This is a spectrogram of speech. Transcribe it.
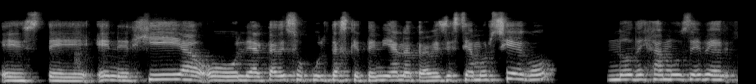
este, energía o lealtades ocultas que tenían a través de este amor ciego, no dejamos de ver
